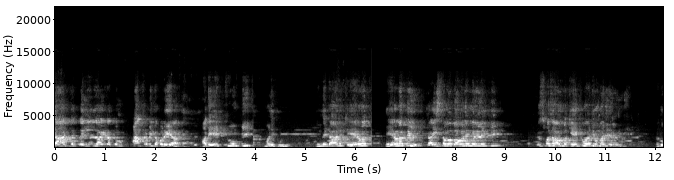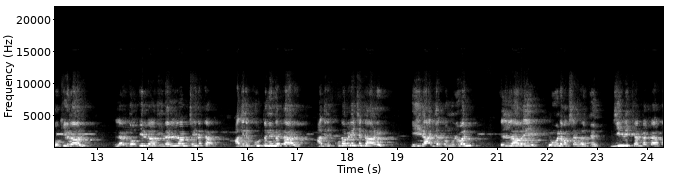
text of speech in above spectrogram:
രാജ്യത്തെ എല്ലായിടത്തും ആക്രമിക്കപ്പെടുകയാണ്. അത് ഏറ്റവും പീക്ക് മണിപ്പൂരിൽ എന്നിട്ടാണ് കേരള കേരളത്തിൽ ക്രൈസ്തവ ഭവനങ്ങളിലേക്ക് ക്രിസ്മസ് ആകുമ്പോ കേക്ക് മാറ്റി ഉമ്മാരി ചെല്ലുന്നത് നോക്കിയിരുന്നാൽ എല്ലാവരും നോക്കിയിരുന്നാൽ ഇതെല്ലാം ചെയ്തിട്ടാണ്. അതിന് കൂട്ടുനിന്നിട്ടാണ്. അതിന് കുടപിടിച്ചിട്ടാണ് ഈ രാജ്യത്ത് മുഴുവൻ എല്ലാവരെയും ന്യൂനപക്ഷങ്ങൾക്ക് ജീവിക്കാൻ പറ്റാത്ത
